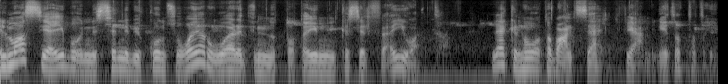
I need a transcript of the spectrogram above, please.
المقص يعيبه إن السن بيكون صغير ووارد إن التطعيم ينكسر في أي وقت لكن هو طبعا سهل في عملية التطعيم.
